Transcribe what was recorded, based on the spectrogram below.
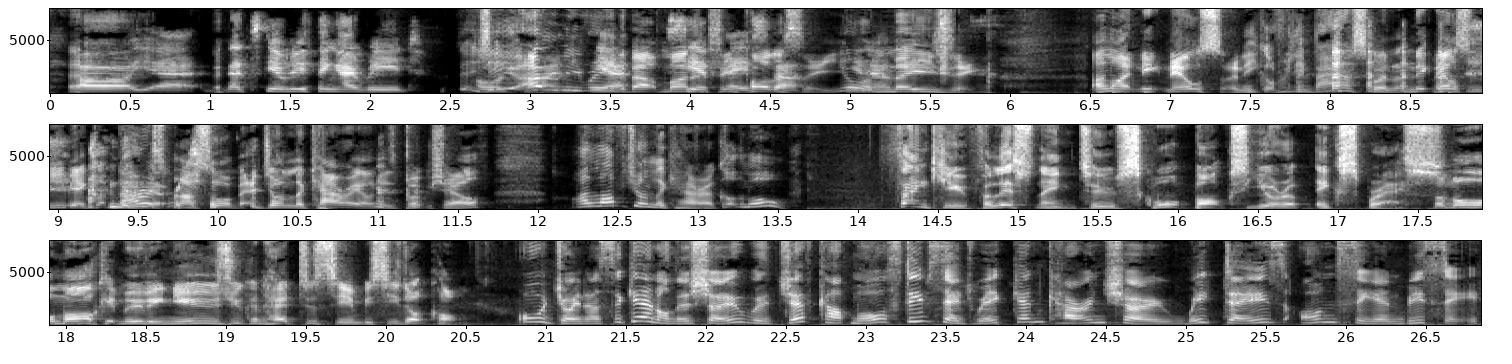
oh, yeah. That's the only thing I read. you only read yeah, about monetary policy. Stuff, You're you know. amazing. I like Nick Nelson. He got really embarrassed when Nick Nelson UBS got embarrassed when I saw a bit of John Le Carre on his bookshelf. I love John Le Carre. I got them all. Thank you for listening to Squawk Box Europe Express. For more market moving news, you can head to CNBC.com. Or join us again on the show with Geoff Cutmore, Steve Sedgwick, and Karen Tso, weekdays on CNBC.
